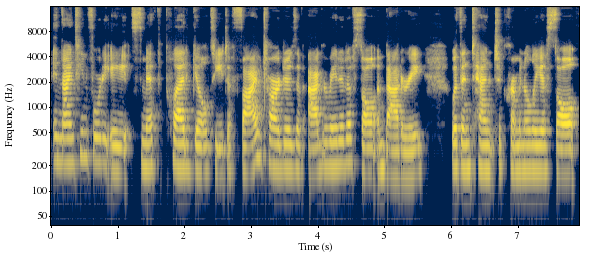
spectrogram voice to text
in 1948, Smith pled guilty to five charges of aggravated assault and battery with intent to criminally assault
